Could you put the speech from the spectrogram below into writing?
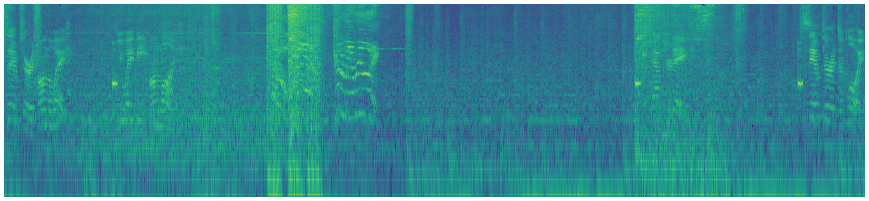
SAM turret on the way. UAV online. Captured A. SAM turret deployed.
